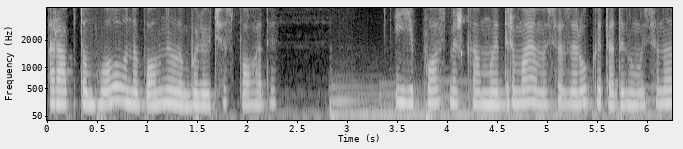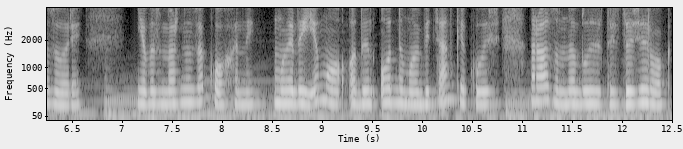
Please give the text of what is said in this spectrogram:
Раптом голову наповнили болючі спогади. Її посмішка, ми тримаємося за руки та дивимося на зорі. Я безмежно закоханий. Ми даємо один одному обіцянки колись разом наблизитись до зірок.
